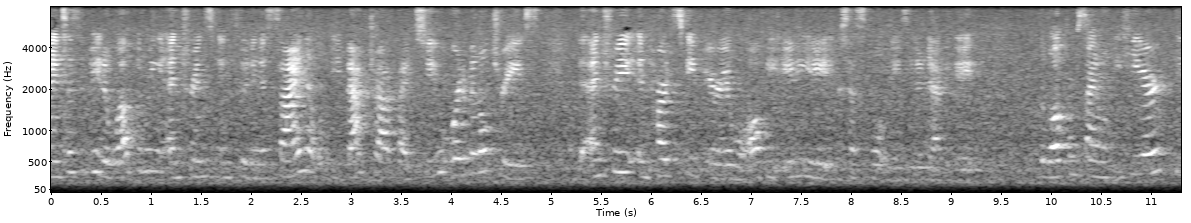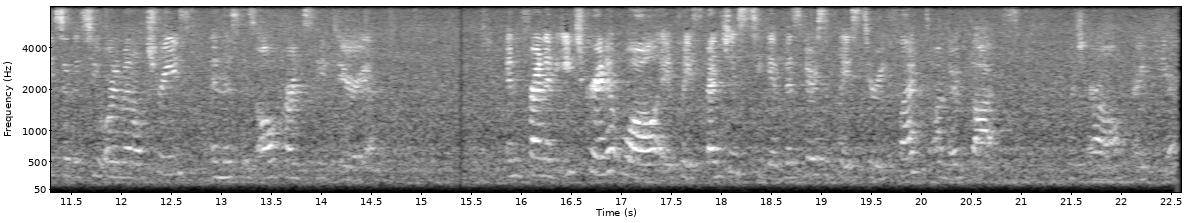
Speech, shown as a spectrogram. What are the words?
I anticipate a welcoming entrance, including a sign that will be backdropped by two ornamental trees the entry and hardscape area will all be ADA accessible and easy to navigate. The welcome sign will be here. These are the two ornamental trees, and this is all hardscape area. In front of each granite wall, I place benches to give visitors a place to reflect on their thoughts, which are all right here.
